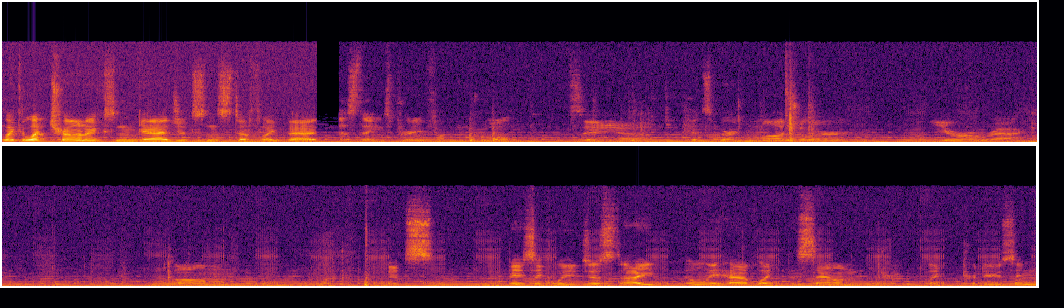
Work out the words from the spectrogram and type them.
like electronics and gadgets and stuff like that. This thing's pretty fucking cool. It's a uh, Pittsburgh modular Eurorack. Um, it's basically just I only have like the sound like producing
